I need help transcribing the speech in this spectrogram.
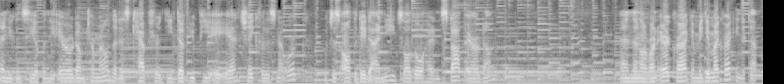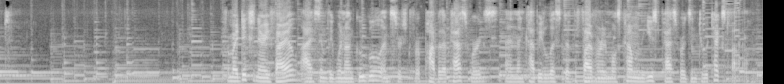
And you can see up in the AeroDump terminal that has captured the WPA handshake for this network, which is all the data I need, so I'll go ahead and stop AeroDump. And then I'll run AirCrack and begin my cracking attempt. For my dictionary file, I simply went on Google and searched for popular passwords, and then copied a list of the 500 most commonly used passwords into a text file.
